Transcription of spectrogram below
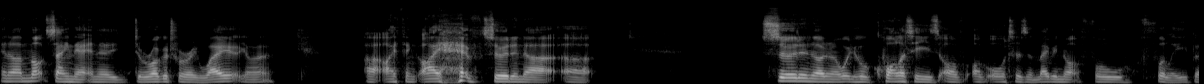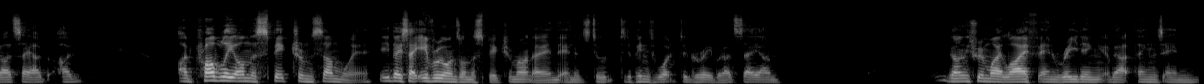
And I'm not saying that in a derogatory way. You know, uh, I think I have certain uh, uh, certain I don't know what you call qualities of of autism. Maybe not full fully, but I'd say I, I'd I'm probably on the spectrum somewhere. They say everyone's on the spectrum, aren't they? And and it's to, to depends what degree, but I'd say um going through my life and reading about things and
